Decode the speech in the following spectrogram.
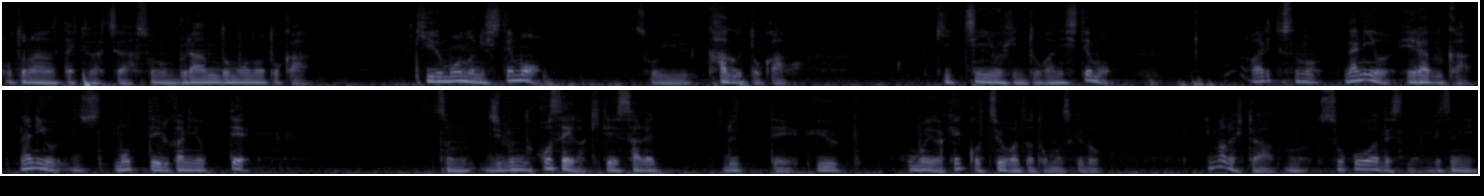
大人だった人たちはそのブランド物とか着るものにしてもそういう家具とかキッチン用品とかにしても割とその何を選ぶか何を持っているかによってその自分の個性が規定されるっていう思いが結構強かったと思うんですけど今の人はもうそこはですね別に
